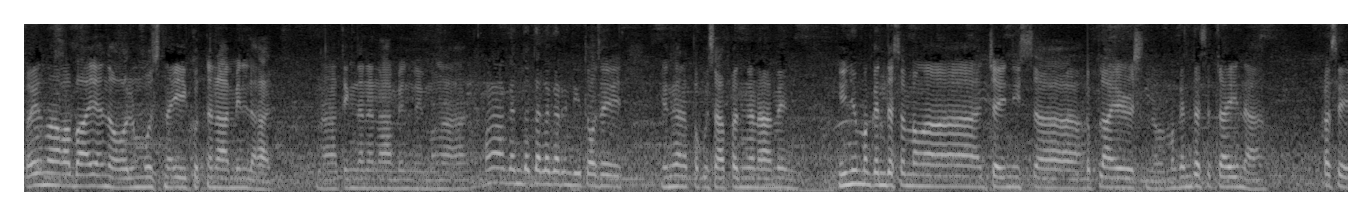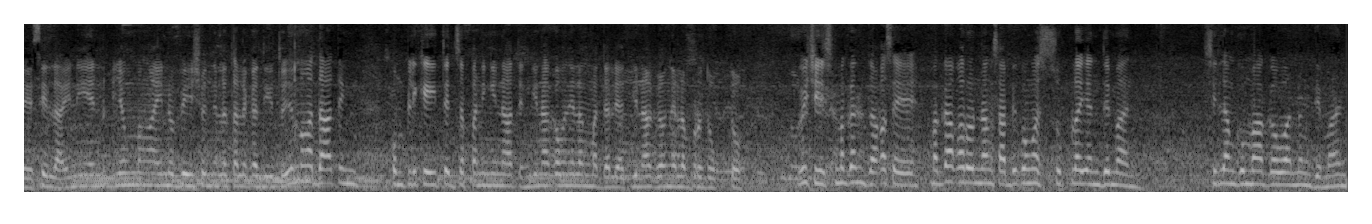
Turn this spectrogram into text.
So yun mga kabayan, no, almost naikot na namin lahat. Natingnan na namin may mga mga ganda talaga rin dito kasi yun nga napag-usapan nga namin. Yun yung maganda sa mga Chinese ah, suppliers, no. Maganda sa China kasi sila ini yung mga innovation nila talaga dito. Yung mga dating complicated sa paningin natin, ginagawa nilang madali at ginagawa nilang produkto. Which is maganda kasi magkakaroon ng sabi ko nga supply and demand. Silang gumagawa ng demand,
